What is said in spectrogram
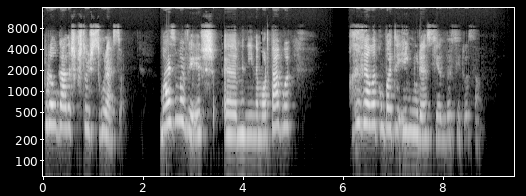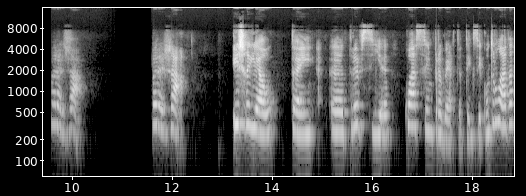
por alegadas questões de segurança. Mais uma vez, a menina Mortágua revela completa ignorância da situação. Para já, para já, Israel tem a travessia quase sempre aberta. Tem que ser controlada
